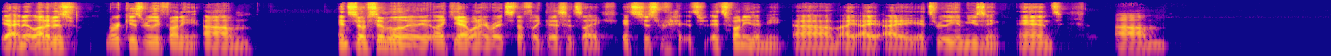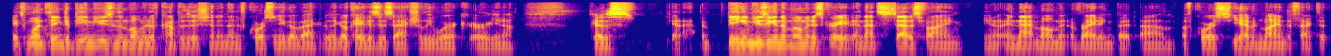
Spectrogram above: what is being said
yeah, and a lot of his work is really funny. Um, and so similarly, like, yeah, when I write stuff like this, it's like it's just it's it's funny to me. Um, I, I, I it's really amusing, and um, it's one thing to be amused in the moment of composition, and then of course when you go back, be like, okay, does this actually work? Or you know, because you know, being amusing in the moment is great and that's satisfying you know in that moment of writing but um, of course you have in mind the fact that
